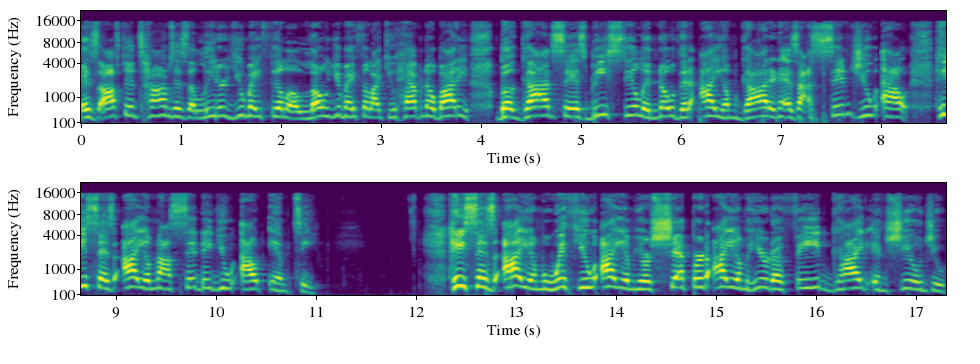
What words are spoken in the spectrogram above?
is oftentimes as a leader, you may feel alone. You may feel like you have nobody, but God says, Be still and know that I am God. And as I send you out, He says, I am not sending you out empty. He says, I am with you. I am your shepherd. I am here to feed, guide, and shield you.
